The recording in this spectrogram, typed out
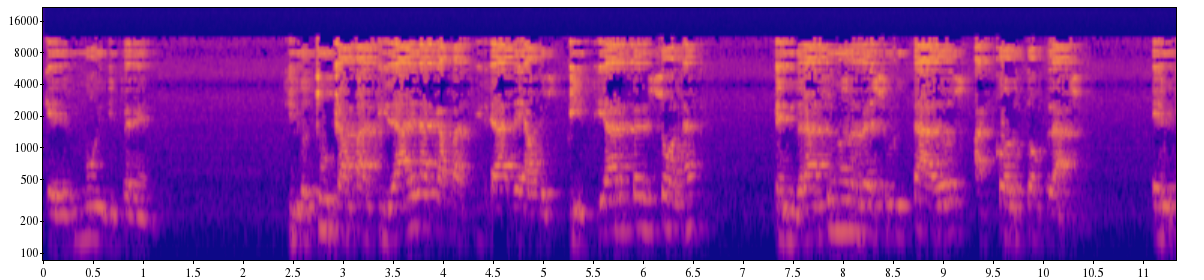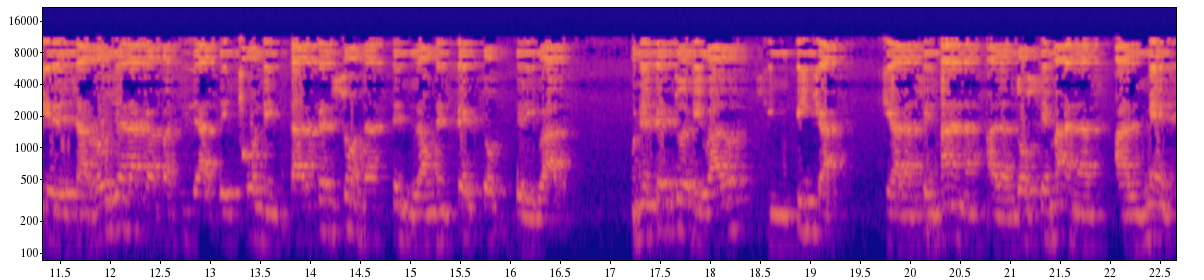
que es muy diferente. Sino tu capacidad y la capacidad de auspiciar personas, tendrás unos resultados a corto plazo. El que desarrolla la capacidad de conectar personas tendrá un efecto derivado. Un efecto derivado significa que a la semana, a las dos semanas, al mes,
